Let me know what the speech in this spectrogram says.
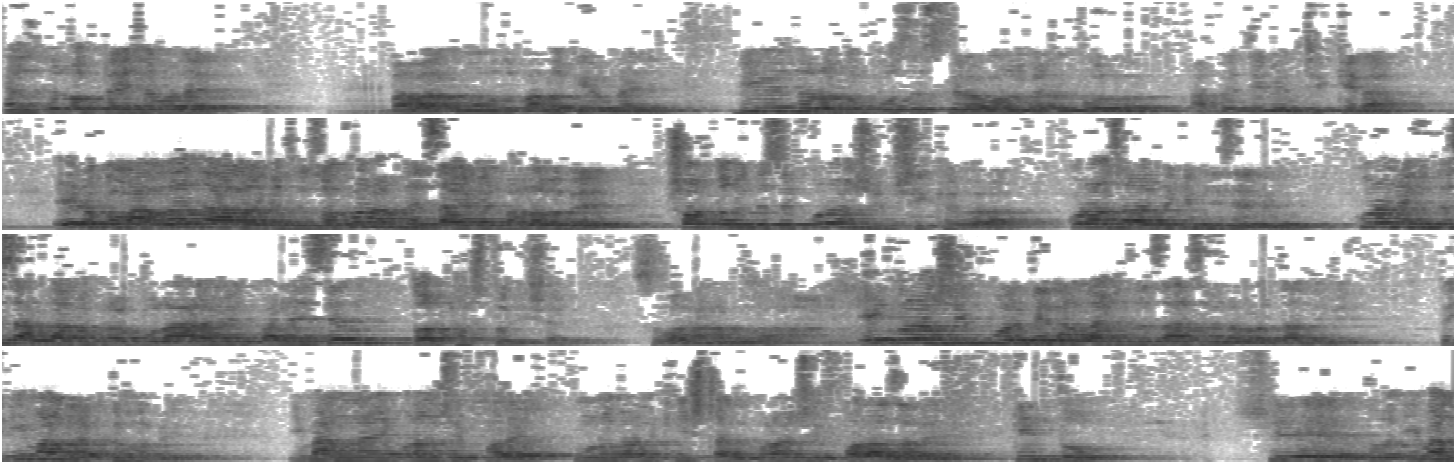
এখন তো লোকটা এসে বলে বাবা, তোমার মতো ভালো কেউ নাই। বিভিন্ন রকম প্রসেস করে মনে করেন বলল, আপনি দিবেন, ঠিক কিনা? এরকম আল্লাহ তাআলার কাছে যখন আপনি চাইবেন ভালোভাবে, শর্ত হইতেছে কোরআন শরীফ শিক্ষা করা। কোরআন ছাড়া আপনি কেমনি চাইবেন? কোরআনে হইতেছে আল্লাহ পাক রব্বুল আলামিন পাঠাইছেন দরখাস্ত হিসাবে। এই কোরআন শরীফ পড়বেন আল্লাহ কাছে যা চাইবেন আল্লাহ তা দিবে। তো ইমান রাখতে হবে। ইমান নাই, কোরআন শরীফ পড়ে। মনে করেন খ্রিস্টান, কোরআন শরীফ পড়া জানে কিন্তু সে তো ইমান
